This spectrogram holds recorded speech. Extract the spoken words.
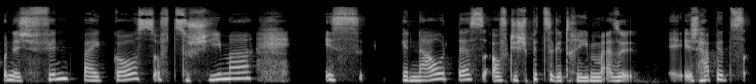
Und ich finde, bei Ghost of Tsushima ist genau das auf die Spitze getrieben. Also ich habe jetzt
